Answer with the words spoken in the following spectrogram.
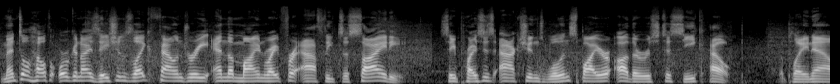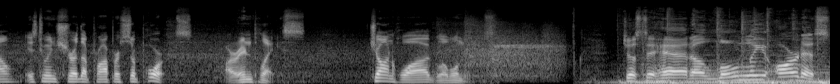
Mental health organizations like Foundry and the Mind Right for Athletes Society say Price's actions will inspire others to seek help. The play now is to ensure the proper supports are in place. John Hua, Global News. Just ahead, a lonely artist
